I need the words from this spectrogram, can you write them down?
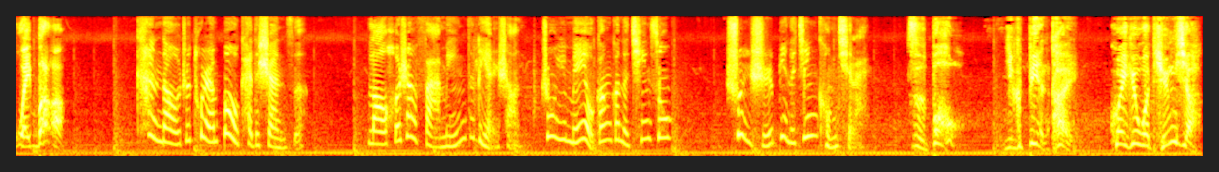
悔吧。看到这突然爆开的扇子，老和尚法明的脸上终于没有刚刚的轻松，瞬时变得惊恐起来。自爆！你个变态！快给我停下！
